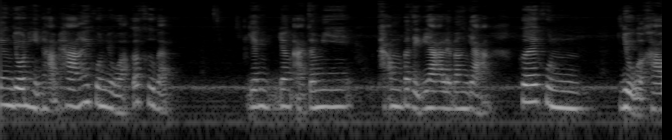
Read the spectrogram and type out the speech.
ยังโยนหินถามทางให้คุณอยู่อะก็คือแบบ ยังยังอาจจะมีทำปฏิกิริยาอะไรบางอย่าง เพื่อให้คุณอยู่กับเขา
